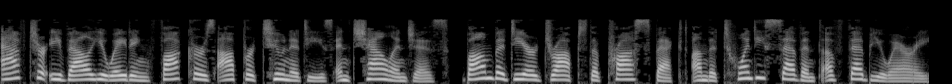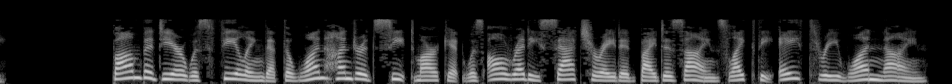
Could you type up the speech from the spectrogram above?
After evaluating Fokker's opportunities and challenges, Bombardier dropped the prospect on 27 February. Bombardier was feeling that the 100-seat market was already saturated by designs like the A319,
